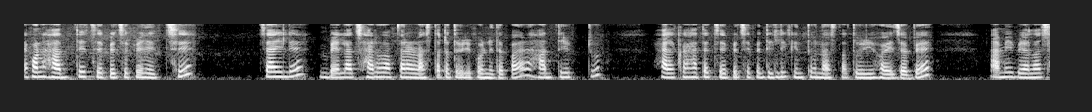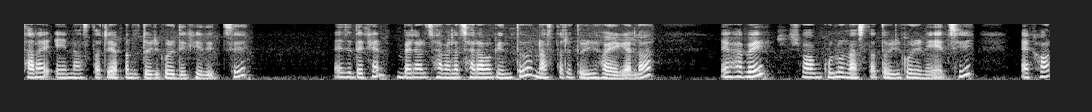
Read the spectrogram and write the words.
এখন হাত দিয়ে চেপে চেপে নিচ্ছে। চাইলে বেলা ছাড়াও আপনারা নাস্তাটা তৈরি করে নিতে পারেন। হাত দিয়ে একটু হালকা হাতে চেপে চেপে দিলে কিন্তু নাস্তা তৈরি হয়ে যাবে। আমি বেলা ছাড়াই এই নাস্তাটি আপনাদের তৈরি করে দেখিয়ে দিচ্ছি। এই যে দেখেন, বেলার ঝামেলা ছাড়াও কিন্তু নাস্তাটা তৈরি হয়ে গেল। এভাবেই সবগুলো নাস্তা তৈরি করে নিয়েছি। এখন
